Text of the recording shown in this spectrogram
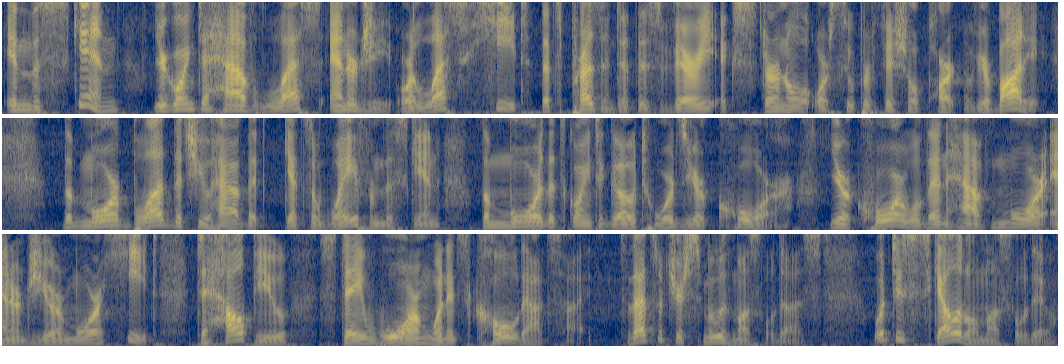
in the skin, you're going to have less energy or less heat that's present at this very external or superficial part of your body the more blood that you have that gets away from the skin, the more that's going to go towards your core. Your core will then have more energy or more heat to help you stay warm when it's cold outside. So that's what your smooth muscle does. What do skeletal muscle do?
